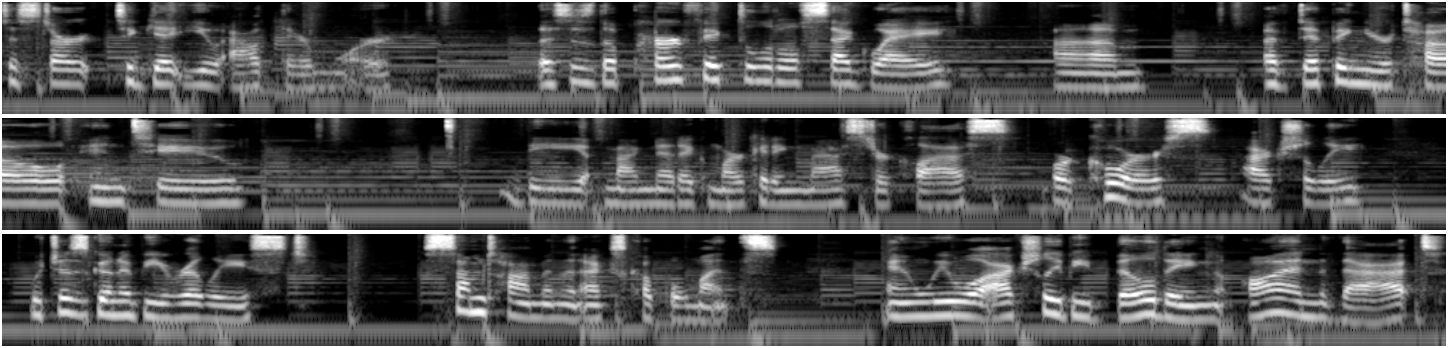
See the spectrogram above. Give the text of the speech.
to start to get you out there more. This is the perfect little segue um, of dipping your toe into the Magnetic Marketing Masterclass or course, actually, which is going to be released sometime in the next couple months. And we will actually be building on that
